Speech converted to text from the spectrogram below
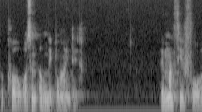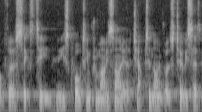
But Paul wasn't only blinded, in Matthew 4, verse 16, and he's quoting from Isaiah chapter 9, verse 2, he says,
